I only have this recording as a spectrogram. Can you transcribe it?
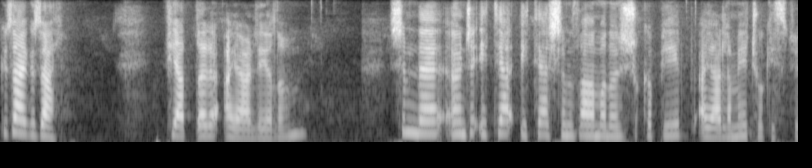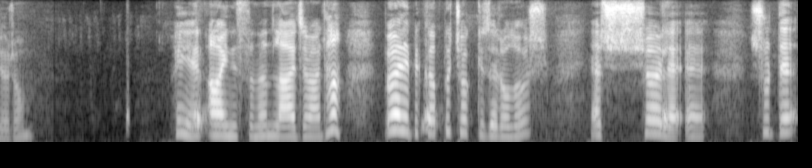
Güzel güzel. Fiyatları ayarlayalım. Şimdi önce ihtiya ihtiyaçlarımızı almadan şu kapıyı ayarlamayı çok istiyorum. Hayır, aynısının lacivert. Ha, böyle bir kapı çok güzel olur. Ya şöyle, e, şurada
